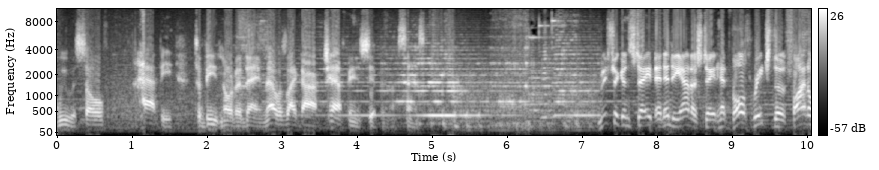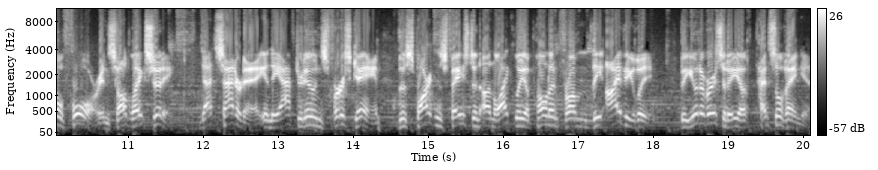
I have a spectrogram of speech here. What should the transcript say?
We were so happy to beat Notre Dame. That was like our championship in a sense. Michigan State and Indiana State had both reached the Final Four in Salt Lake City. That Saturday, in the afternoon's first game, the Spartans faced an unlikely opponent from the Ivy League, the University of Pennsylvania.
